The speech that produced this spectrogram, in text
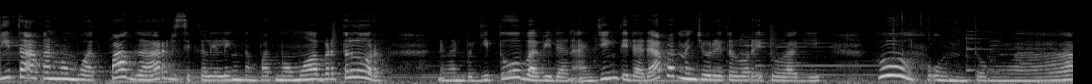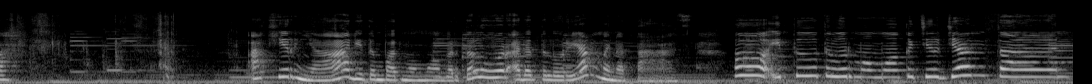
kita akan membuat pagar di sekeliling tempat Momoa bertelur. Dengan begitu, babi dan anjing tidak dapat mencuri telur itu lagi. Huh, untunglah. Akhirnya di tempat Momoa bertelur ada telur yang menetas. Oh, itu telur Momoa kecil jantan.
